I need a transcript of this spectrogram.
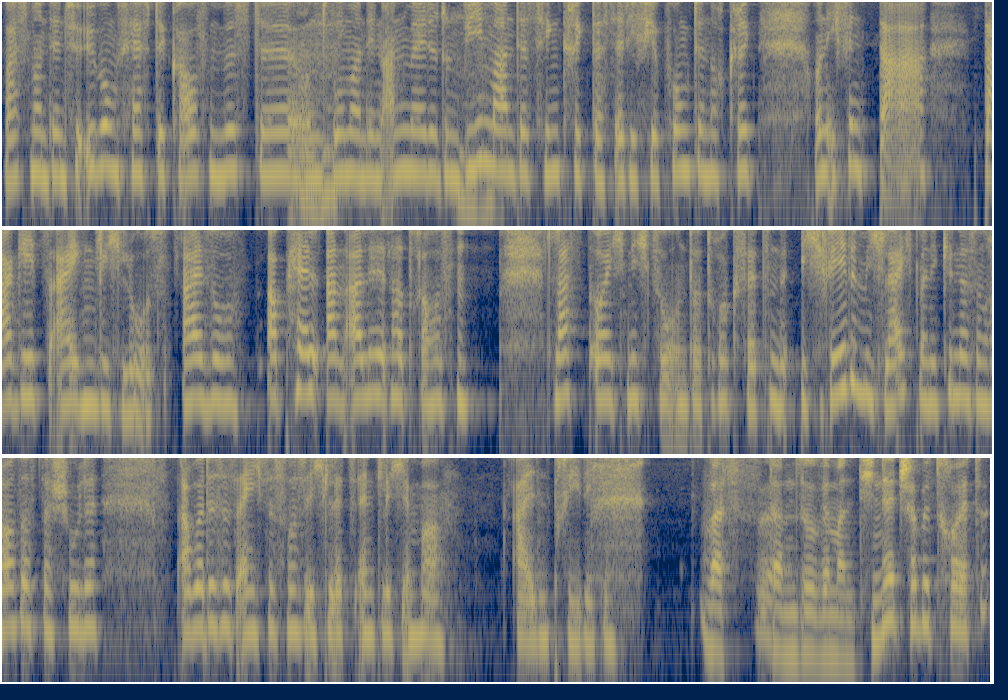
was man denn für Übungshefte kaufen müsste mhm. und wo man den anmeldet und wie mhm. man das hinkriegt, dass er die vier Punkte noch kriegt. Und ich finde, da, da geht's eigentlich los. Also Appell an alle da draußen. Lasst euch nicht so unter Druck setzen. Ich rede mich leicht, meine Kinder sind raus aus der Schule. Aber das ist eigentlich das, was ich letztendlich immer allen predige. Was dann so, wenn man Teenager betreut,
